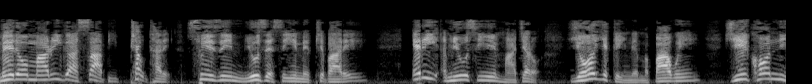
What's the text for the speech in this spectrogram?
မေတော်မာရိကစပြီးဖျောက်ထားတဲ့ဆွေစဉ်မျိုးဆက်စည်းရင်ပဲဖြစ်ပါတယ်အဲ့ဒီအမျိုးစည်းရင်မှာကြတော့ယောယကိန်လည်းမပါဝင်ယေခေါနီ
